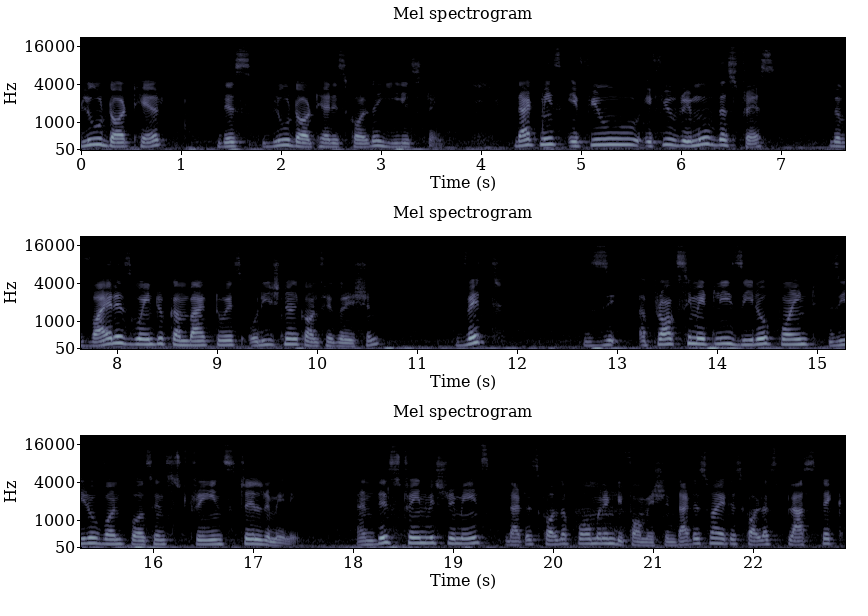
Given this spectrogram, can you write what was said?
blue dot here this blue dot here is called the yield strength that means if you if you remove the stress the wire is going to come back to its original configuration with approximately 0.01% strain still remaining. And this strain which remains that is called the permanent deformation. That is why it is called as plastic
